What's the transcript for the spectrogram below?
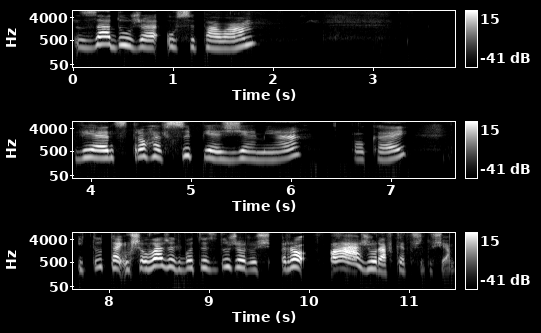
za duże usypałam, więc trochę wsypię ziemię. Ok. I tutaj muszę uważać, bo to jest dużo ruś... Ro... A, żurawkę przydusiłam.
